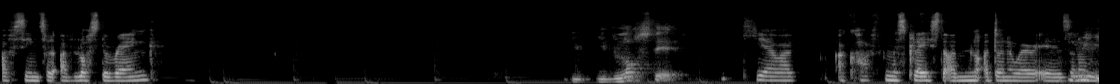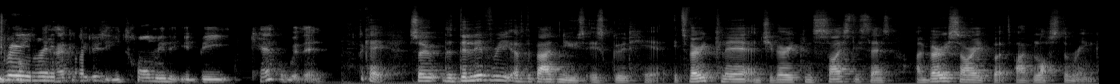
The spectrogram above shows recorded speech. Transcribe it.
I've seemed to I've lost the ring. You you've lost it. Yeah, I I have misplaced it. I'm not. I don't know where it is, and I'm really, really. How could you lose it? You told me that you'd be careful with it. Okay, so the delivery of the bad news is good here. It's very clear, and she very concisely says, "I'm very sorry, but I've lost the ring."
